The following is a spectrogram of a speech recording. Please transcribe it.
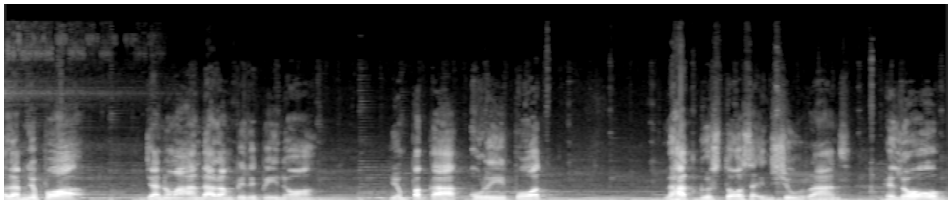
Alam niyo po, diyan umaandar ang Pilipino, yung pagkakuripot, lahat gusto sa insurance. Hello,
